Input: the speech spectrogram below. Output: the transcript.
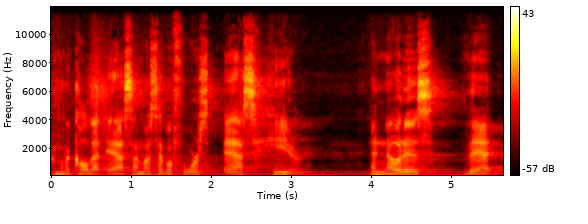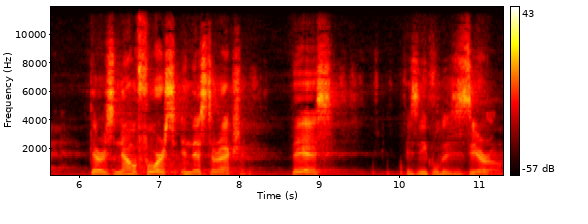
I'm going to call that S. I must have a force S here. And notice that there is no force in this direction. This is equal to zero.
